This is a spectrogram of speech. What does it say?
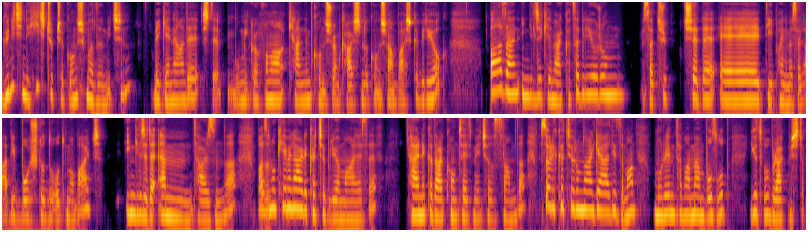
gün içinde hiç Türkçe konuşmadığım için ve genelde işte bu mikrofona kendim konuşuyorum. Karşımda konuşan başka biri yok. Bazen İngilizce kelimeler katabiliyorum. Mesela Türkçe'de e deyip hani mesela bir boşluğu doldurma var. İngilizce'de m tarzında. Bazen o kelimeler de kaçabiliyor maalesef. Her ne kadar kontrol etmeye çalışsam da. Mesela öyle kötü yorumlar geldiği zaman moralim tamamen bozulup YouTube'u bırakmıştım.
